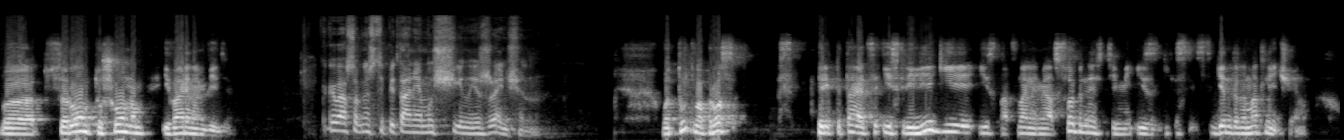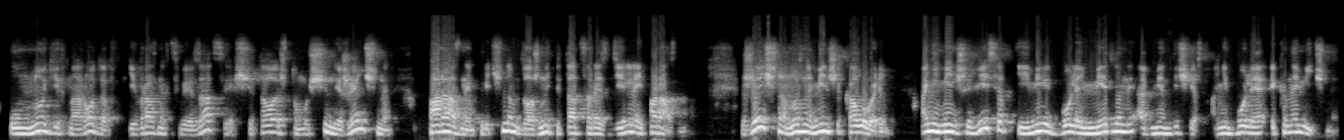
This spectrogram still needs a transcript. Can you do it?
в э, сыром, тушеном и вареном виде. Каковы особенности питания мужчин и женщин? Вот тут вопрос переплетается и с религией, и с национальными особенностями, и с, с гендерным отличием. У многих народов и в разных цивилизациях считалось, что мужчины и женщины по разным причинам должны питаться раздельно и по-разному. Женщинам нужно меньше калорий, они меньше весят и имеют более медленный обмен веществ, они более экономичны.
